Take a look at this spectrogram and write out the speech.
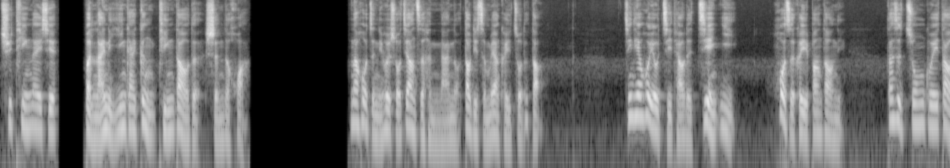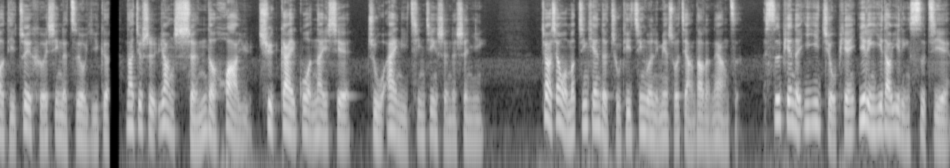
去听那些本来你应该更听到的神的话。那或者你会说这样子很难哦，到底怎么样可以做得到？今天会有几条的建议，或者可以帮到你，但是终归到底最核心的只有一个，那就是让神的话语去盖过那些阻碍你亲近神的声音。就好像我们今天的主题经文里面所讲到的那样子，诗篇的一一九篇一零一到一零四节，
